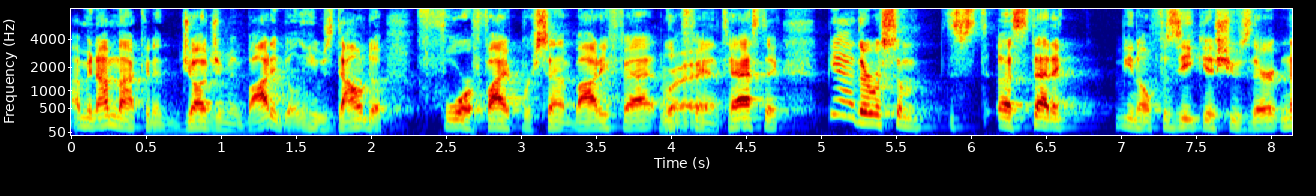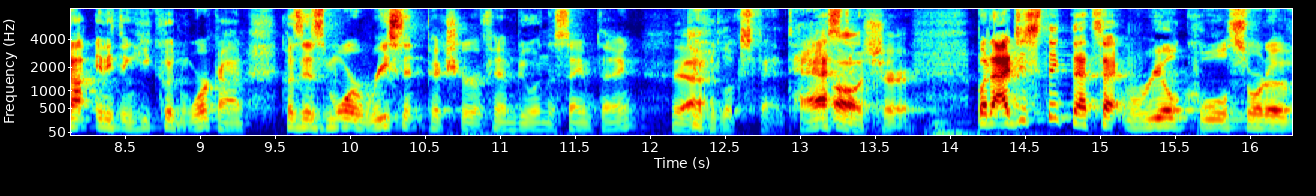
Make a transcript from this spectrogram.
I mean, I'm not going to judge him in bodybuilding. He was down to four or five percent body fat, looked Right. fantastic. Yeah, there was some aesthetic, you know, physique issues there. Not anything he couldn't work on because his more recent picture of him doing the same thing, Yeah. dude, looks fantastic. Oh sure. But I just think that's that real cool sort of,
